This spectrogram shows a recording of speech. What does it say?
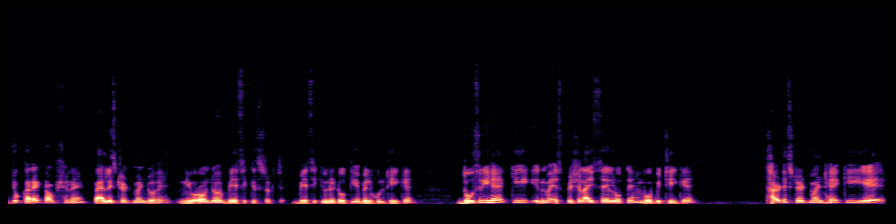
जो करेक्ट ऑप्शन है, पहली स्टेटमेंट जो है न्यूरॉन जो है बेसिक स्ट्रक्चर बेसिक यूनिट होती है, बिल्कुल ठीक है। दूसरी है कि इनमें स्पेशलाइज सेल होते हैं, वो भी ठीक है। थर्ड स्टेटमेंट है कि ये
